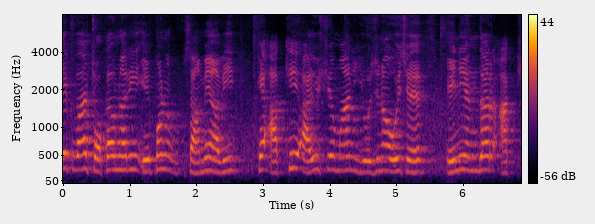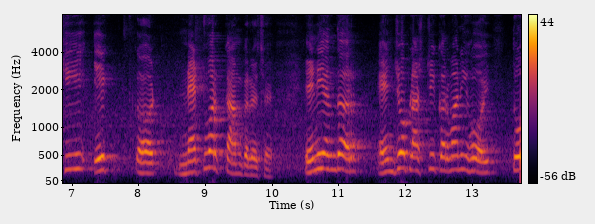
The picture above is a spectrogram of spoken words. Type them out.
એક વાત ચોંકાવનારી એ પણ સામે આવી કે આખી આયુષ્યમાન યોજના હોય છે, એની અંદર આખી એક નેટવર્ક કામ કરે છે. એની અંદર એન્જિયોપ્લાસ્ટી કરવાની હોય તો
